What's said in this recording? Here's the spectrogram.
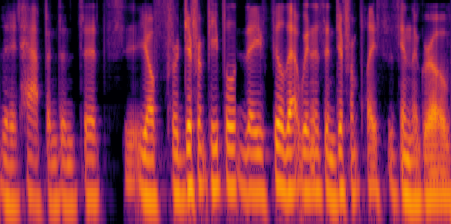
that it happened. And it's, you know, for different people, they feel that witness in different places in the grove.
